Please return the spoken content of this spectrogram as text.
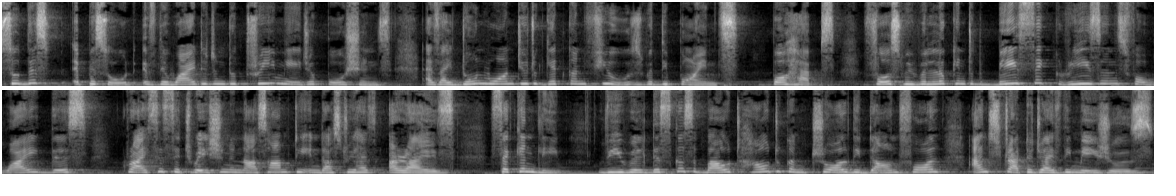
So, this episode is divided into three major portions as I don't want you to get confused with the points. Perhaps, first, we will look into the basic reasons for why this crisis situation in Assam tea industry has arisen. Secondly, we will discuss about how to control the downfall and strategize the measures.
